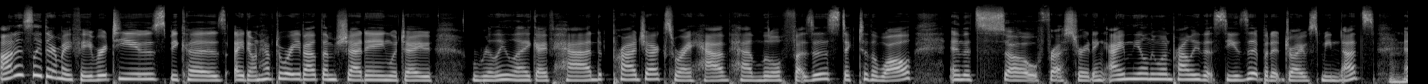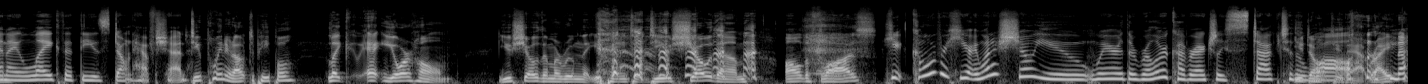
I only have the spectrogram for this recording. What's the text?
Honestly, they're my favorite to use because I don't have to worry about them shedding, which I really like. I've had projects where I have had little fuzzes stick to the wall, and it's so frustrating. I'm the only one probably that sees it, but it drives me nuts. Mm-hmm. And I like that these don't have shed. Do you point it out to people? Like at your home, you show them a room that you painted. Do you show them all the flaws? Here, come over here. I want to show you where the roller cover actually stuck to the wall. You don't do that, right? no.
